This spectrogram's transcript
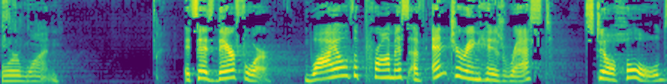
4 1. It says, Therefore, while the promise of entering his rest still holds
